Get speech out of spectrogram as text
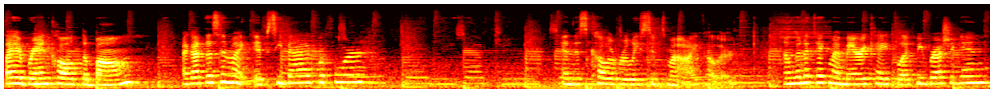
by a brand called The Balm. I got this in my Ipsy bag before, and this color really suits my eye color. I'm gonna take my Mary Kay Fluffy brush again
